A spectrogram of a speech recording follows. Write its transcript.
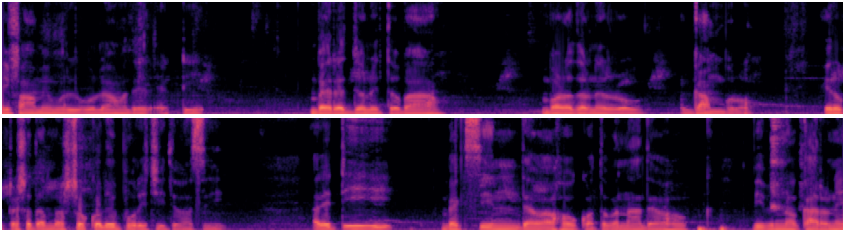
এই ফার্মি মুরগিগুলো আমাদের একটি জনিত বা বড় ধরনের রোগ, গাম্বুরো। এই রোগটার সাথে আমরা সকলে পরিচিত আছি। আর এটি ভ্যাকসিন দেওয়া হোক অথবা না দেওয়া হোক, বিভিন্ন কারণে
